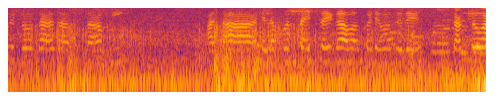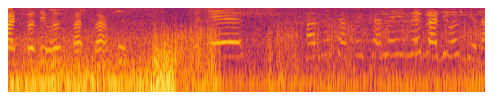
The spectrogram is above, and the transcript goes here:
फिरवत आज आता आम्ही आता ह्याला पण जायचंय गावाकडे वगैरे. चांगलं वाटलं दिवस आजचा. खूप म्हणजे हमेशापेक्षा लई वेगळा दिवस गेला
